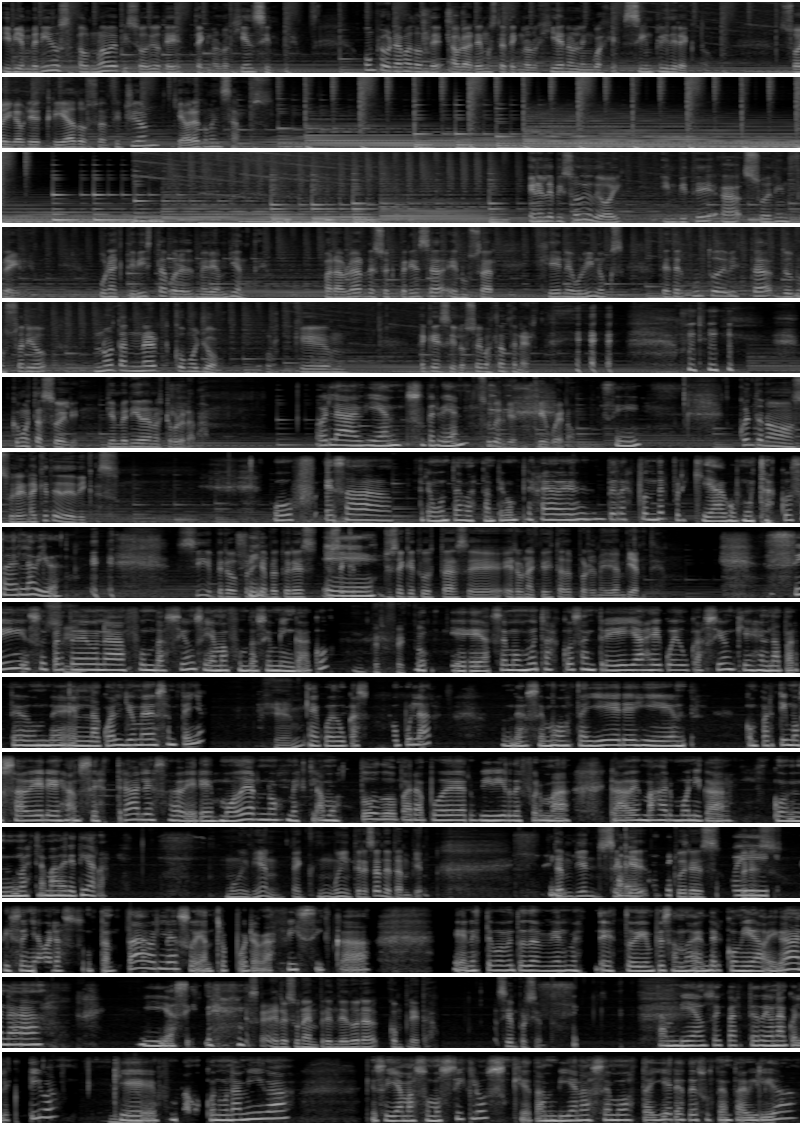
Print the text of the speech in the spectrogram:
y bienvenidos a un nuevo episodio de Tecnología en Simple, un programa donde hablaremos de tecnología en un lenguaje simple y directo. Soy Gabriel Criado, su anfitrión, y ahora comenzamos. En el episodio de hoy invité a Suelin Freire, una activista por el medio ambiente, para hablar de su experiencia en usar GNU Linux desde el punto de vista de un usuario no tan nerd como yo, porque hay que decirlo, soy bastante nerd. ¿Cómo estás, Sueli? Bienvenida a nuestro programa. Hola, bien, súper bien. Súper bien, qué bueno. Sí. Cuéntanos, Suelen, ¿a qué te dedicas? Uf, esa pregunta es bastante compleja de, responder porque hago muchas cosas en la vida. sí, pero por ejemplo, tú eres, eh, yo, sé que, tú estás, eh, eres una activista por el medio ambiente. Sí, soy parte de una fundación, se llama Fundación Mingaco. Perfecto. Eh, hacemos muchas cosas, entre ellas ecoeducación, que es en la parte donde, en la cual yo me desempeño. Bien. Ecoeducación popular, donde hacemos talleres y compartimos saberes ancestrales, saberes modernos, mezclamos todo para poder vivir de forma cada vez más armónica con nuestra madre tierra. Muy bien, muy interesante también. También sé que tú eres, soy diseñadora sustentable, soy antropóloga física. En este momento también me estoy empezando a vender comida vegana y así. eres una emprendedora completa. 100%. Sí. También soy parte de una colectiva que fundamos con una amiga que se llama Somos Ciclos, que también hacemos talleres de sustentabilidad.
